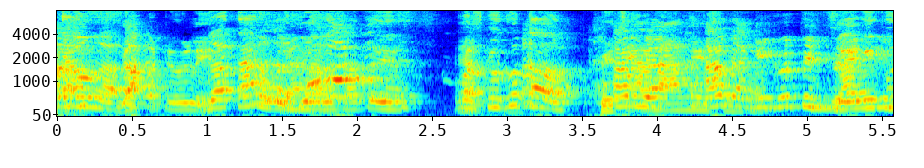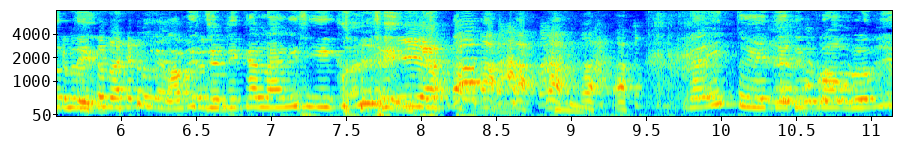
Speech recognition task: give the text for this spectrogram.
Tahu nggak? Nggak peduli. Nggak tahu kan juara satunya. Mas Kuku tahu. BCL nangis. Aku nggak ngikutin sih. Nggak ngikutin. Tapi judikan nangis ngikutin. Iya. Nah itu ya jadi problemnya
